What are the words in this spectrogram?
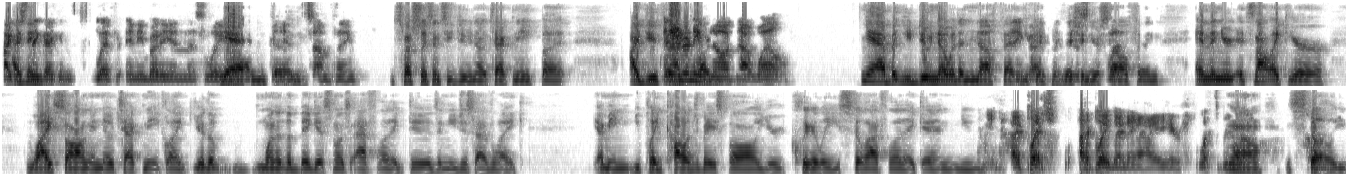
I I just think, think- I can slip anybody in this league yeah, in something, especially since you do know technique, but I do and think I don't even like, know it that well. Yeah, but you do know it enough that you I can position yourself and and then you're it's not like you're Wysong and no technique. Like you're the one of the biggest, most athletic dudes and you just have like I mean, you played college baseball, you're clearly still athletic and you I mean, I played I played NAI here. Let's be real. well, still um,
